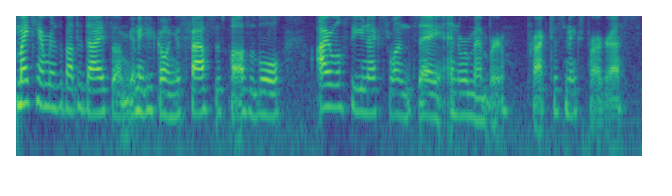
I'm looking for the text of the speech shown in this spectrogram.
My camera's about to die, so I'm gonna get going as fast as possible. I will see you next Wednesday, and remember, practice makes progress.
